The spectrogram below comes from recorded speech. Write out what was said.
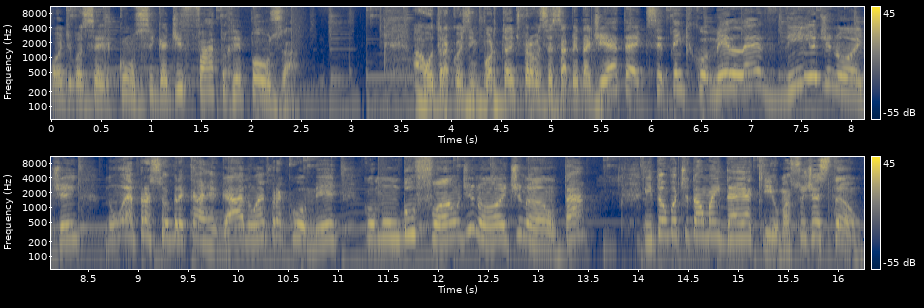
onde você consiga de fato repousar. A outra coisa importante para você saber da dieta é que você tem que comer levinho de noite, hein? Não é para sobrecarregar, não é para comer como um bufão de noite, não, tá? Então vou te dar uma ideia aqui, uma sugestão.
